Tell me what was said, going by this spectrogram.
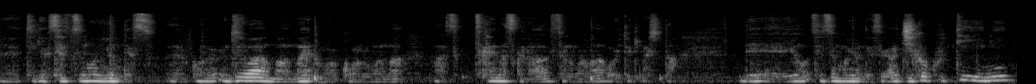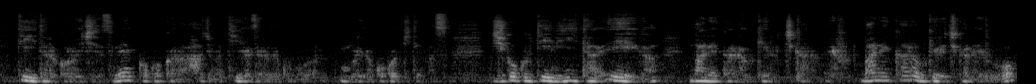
えー、次は設問4です。えー、この図はまあ前のこのまま、あ、使いますからそのまま置いときました。で説問4ですが時刻 t に t いたらこの位置ですねここから始まる t が0でここ森がここに来ています時刻 t にいた A がバネから受ける力 F バネから受ける力 F を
